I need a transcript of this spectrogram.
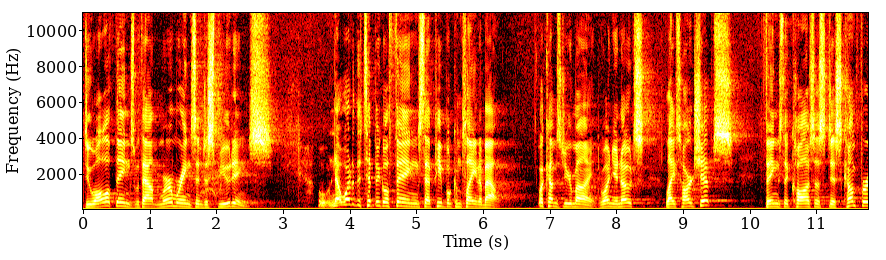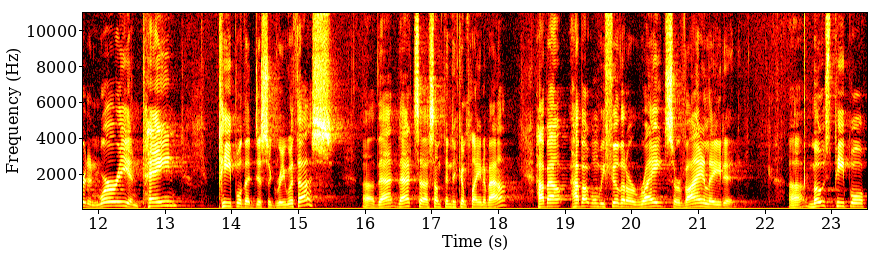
do all things without murmurings and disputings. Now, what are the typical things that people complain about? What comes to your mind? One, your notes, life's hardships, things that cause us discomfort and worry and pain, people that disagree with us uh, that, that's uh, something to complain about. How about, how about when we feel that our rights are violated? Uh, most people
